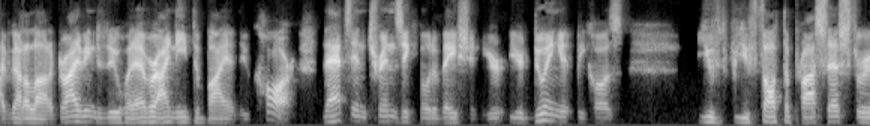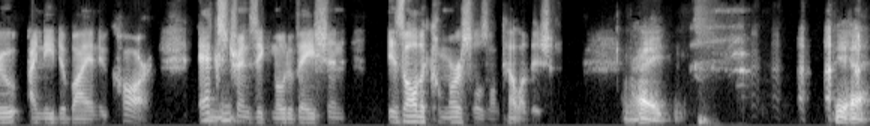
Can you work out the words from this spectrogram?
I've got a lot of driving to do, whatever. I need to buy a new car. That's intrinsic motivation. You're, you're doing it because you've, you've thought the process through. I need to buy a new car. Mm-hmm. Extrinsic motivation is all the commercials on television. Right. yeah.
